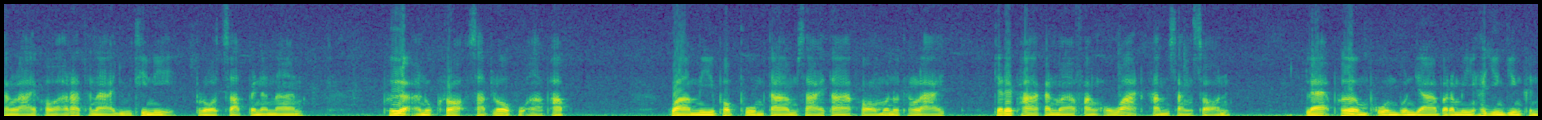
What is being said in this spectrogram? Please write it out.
ทั้งหลายขออาราธนาอยู่ที่นี่ โปรดสัตว์เป็นนานๆ เพื่ออนุเคราะห์สัตว์โลกผู้อาภัพ ความมีภพภูมิตามสายตาของมนุษย์ทั้งหลาย จะได้พากันมาฟังโอวาทคำสั่งสอน และเพิ่มพูนบุญญาบารมีให้ยิ่งยิ่งขึ้น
